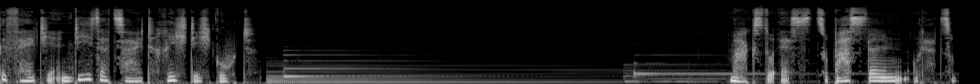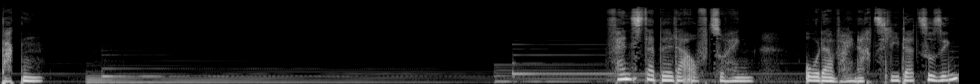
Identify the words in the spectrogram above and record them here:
gefällt dir in dieser Zeit richtig gut? Magst du es zu basteln oder zu backen? Fensterbilder aufzuhängen oder Weihnachtslieder zu singen?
